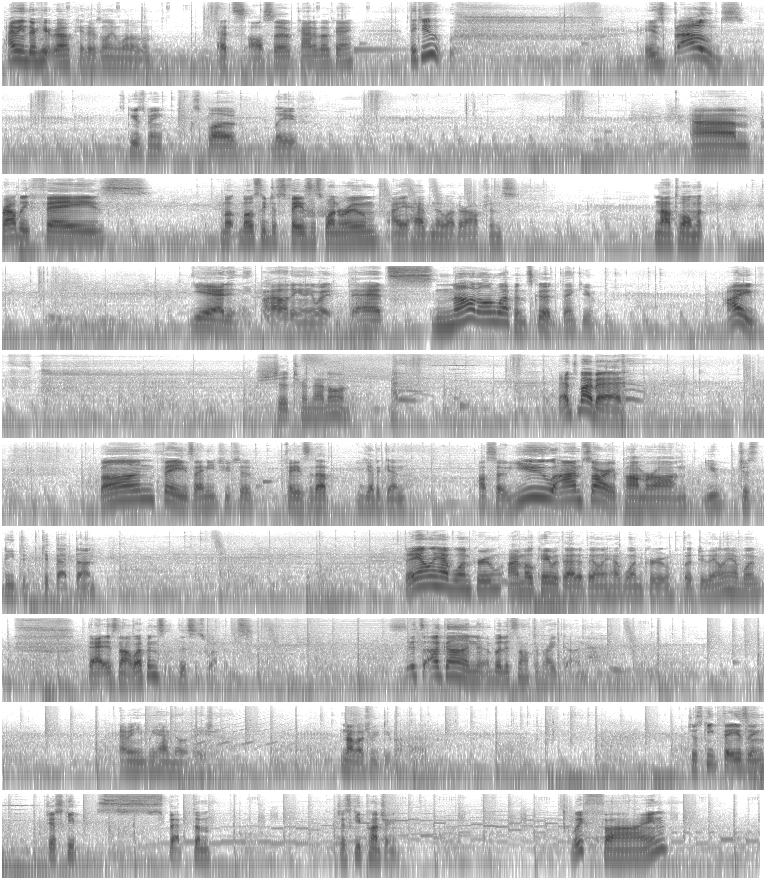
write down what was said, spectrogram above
I mean, they're here. Okay, there's only one of them. That's also kind of okay. They do. His bones! Excuse me. Explode leave. Um, probably phase. mostly just phase this one room. I have no other options. Not the moment. Yeah, I didn't need piloting anyway. That's not on weapons. Good, thank you. I should turn that on. That's my bad. Fun phase. I need you to phase it up yet again. Also, you, I'm sorry, Pomeron. You just need to get that done. They only have one crew. I'm okay with that if they only have one crew. But do they only have one? That is not weapons. This is weapons. it's a gun, but it's not the right gun. I mean, we have no evasion. Not much we can do about that. Just keep phasing. Just keep spectum. Just keep punching. Be fine.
